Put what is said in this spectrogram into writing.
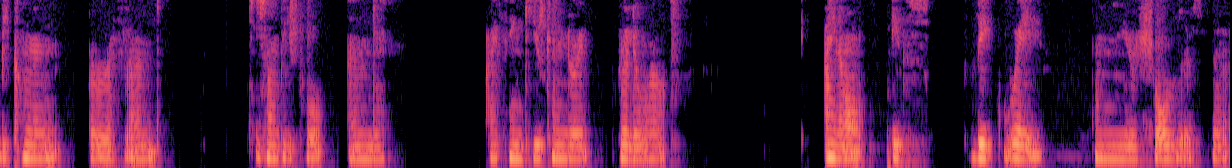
becoming a reference to some people, and I think you can do it really well. I know it's a big weight on your shoulders, but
